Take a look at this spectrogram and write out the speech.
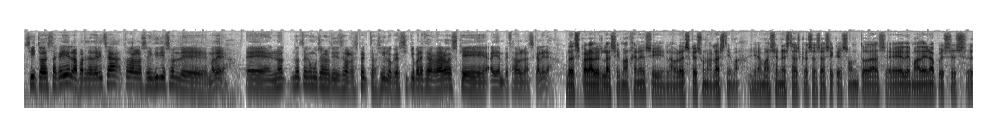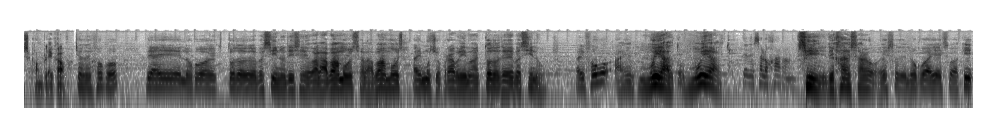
Sí, toda esta calle, la parte derecha, todos los edificios son de madera. Eh, no, no, tengo muchas noticias al respecto, sí. Lo que sí que parece raro es que haya empezado en la escalera. La verdad es que ahora ves las imágenes y la verdad es que es una lástima. Y además en estas casas así que son todas eh, de madera, pues es, es complicado. Yo de foco de ahí luego todo de vecino dice alabamos, alabamos, hay mucho problema, todo de vecino. Hay fuego hay muy alto, muy alto. ¿Te desalojaron? Sí, deja desalojo. Eso de luego hay eso aquí,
